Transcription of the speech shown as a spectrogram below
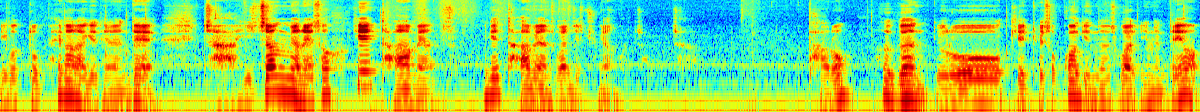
이것도 패가 나게 되는데, 자, 이 장면에서 흑의 다음의 한 수, 흑의 다음의 한 수가 이제 중요한 거죠. 자, 바로 흙은 이렇게 꽉 있는 수가 있는데요.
